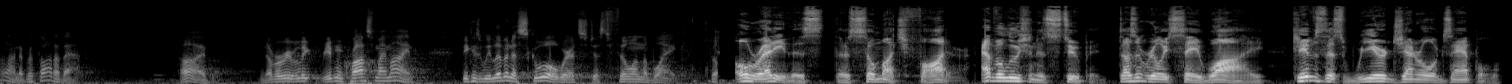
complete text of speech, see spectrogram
Oh, I never thought of that. Oh, I never really even crossed my mind. Because we live in a school where it's just fill in the blank. Already, there's, there's so much fodder. Evolution is stupid, doesn't really say why, gives this weird general example.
